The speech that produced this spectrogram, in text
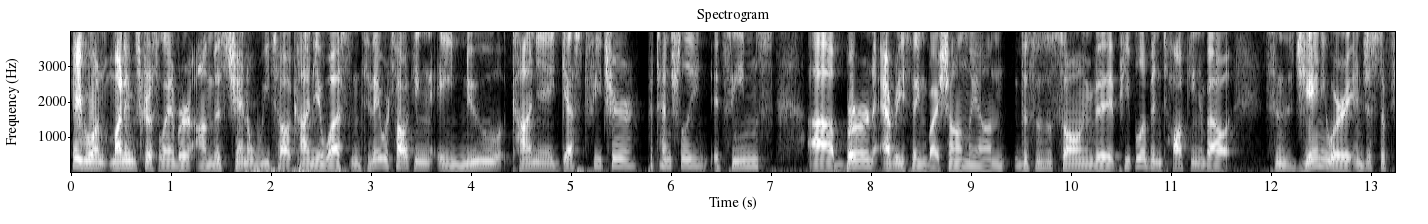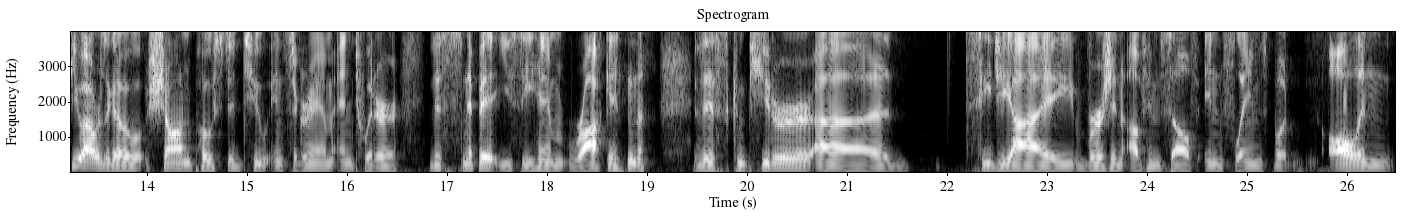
Hey everyone, my name is Chris Lambert. On this channel, we talk Kanye West, and today we're talking a new Kanye guest feature, potentially, it seems. Uh, Burn Everything by Sean Leon. This is a song that people have been talking about since January, and just a few hours ago, Sean posted to Instagram and Twitter this snippet. You see him rocking this computer. Uh, CGI version of himself in flames, but all in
